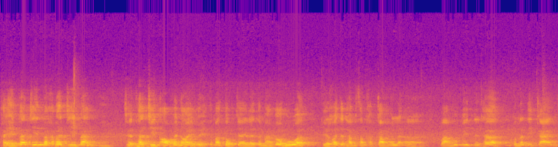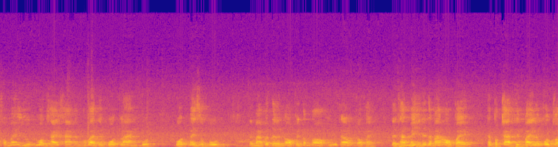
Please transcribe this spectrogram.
ใครเห็นพระจีนบ้างครับพระจีนบ้างเชิญพระจีนออกไปหน่อยเฮ้ยแต่มาตกใจเลยแต่มาก็รู้ว่า เดี๋ยวเขาจะทำสังฆกรรมกันละวางลูกบิดเนี่ยถ้าคนรันิกายเขาไม่ให้อยู่ร่วมชายคากันเพราะว่าเดี๋ยวโบสถ์ล้างโบสถ์โบสถ์ไม่สมบูรณ์แต่มาก็เดินออกไปนอกๆอยู่เท้าเกาภัยแต่ท่านไม่เห็นอาตมาออกไปท่านประกาศถึงใหม่แล้วคนก็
